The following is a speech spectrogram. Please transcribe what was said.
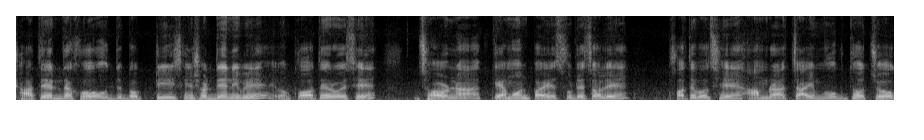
সাতের দেখো উদ্দীপকটি স্ক্রিনশট দিয়ে নিবে এবং কতে রয়েছে, ঝর্ণা কেমন পায়ে ছুটে চলে? খতে বলছে, আমরা চাই মুগ্ধ চোখ।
